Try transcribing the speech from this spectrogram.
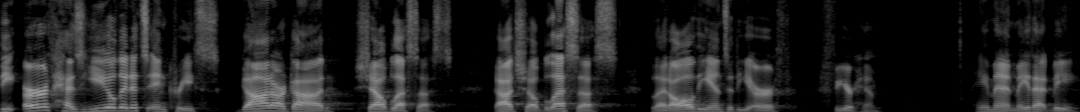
The earth has yielded its increase. God our God shall bless us. God shall bless us. Let all the ends of the earth fear him. Amen. May that be.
